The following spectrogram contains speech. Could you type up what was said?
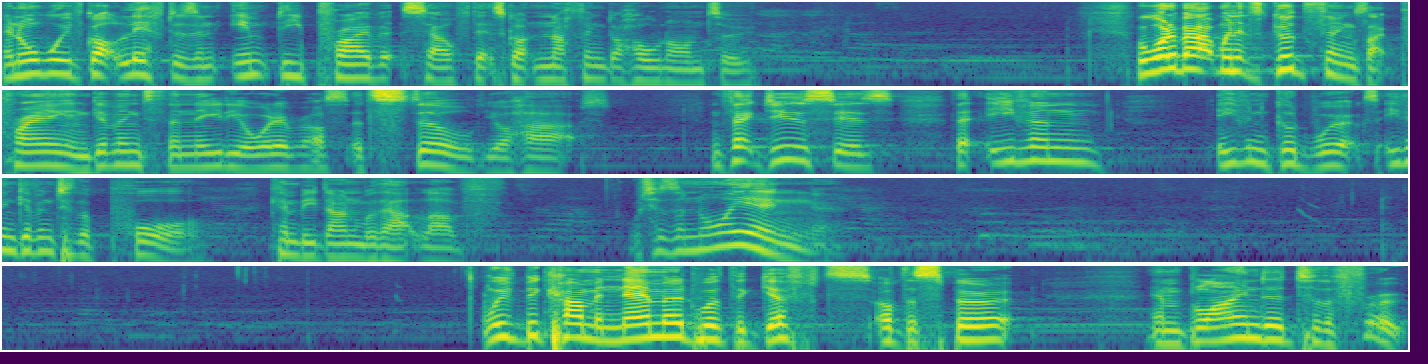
and all we've got left is an empty private self that's got nothing to hold on to. But what about when it's good things like praying and giving to the needy or whatever else? It's still your heart. In fact, Jesus says that even, even good works, even giving to the poor, can be done without love, which is annoying. We've become enamored with the gifts of the Spirit and blinded to the fruit.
